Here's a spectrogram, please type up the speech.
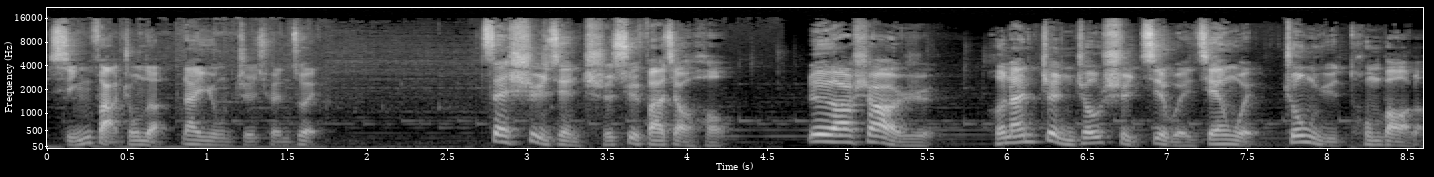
刑法中的滥用职权罪。在事件持续发酵后，六月二十二日。河南郑州市纪委监委终于通报了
